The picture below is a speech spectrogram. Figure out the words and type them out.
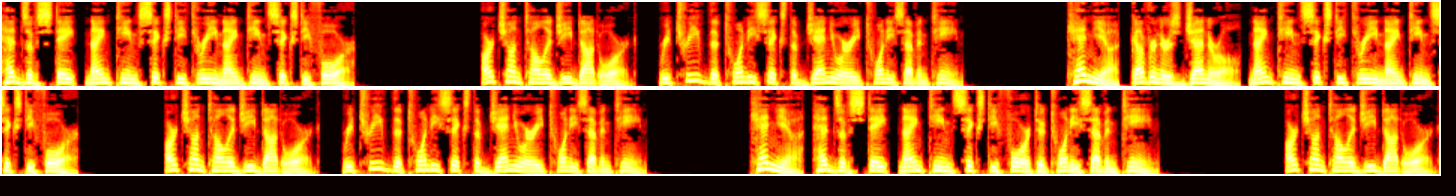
Heads of State, 1963–1964. Archontology.org. Retrieved 26 January 2017. Kenya, Governors-General, 1963–1964. Archontology.org. Retrieved 26 January 2017. Kenya, Heads of State, 1964–2017. Archontology.org.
